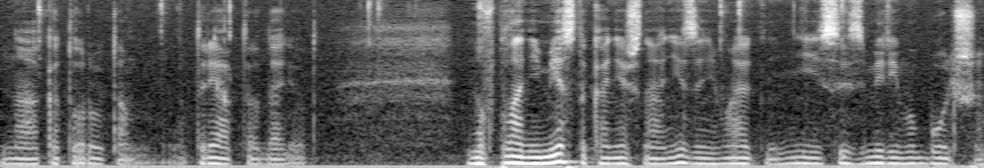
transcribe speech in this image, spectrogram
на которую там вот реактор дает. Но в плане места, конечно, они занимают несоизмеримо больше.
